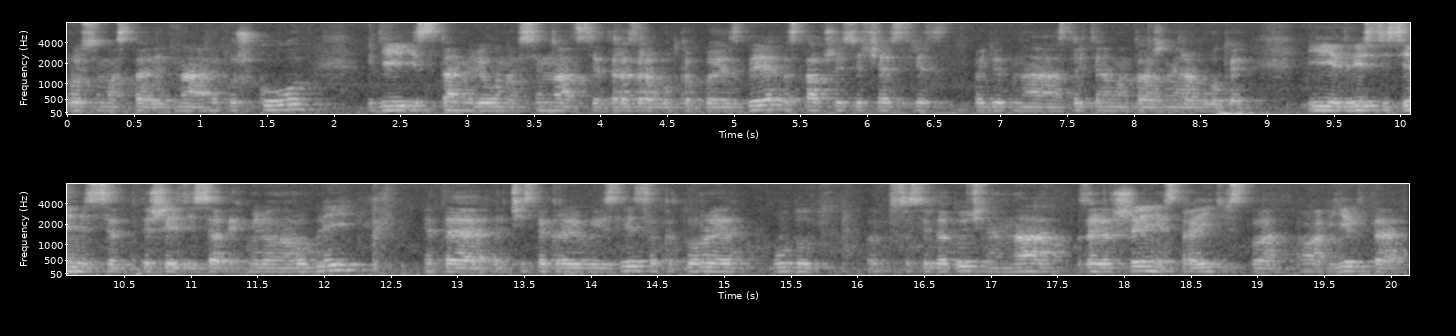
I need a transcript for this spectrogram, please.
просим оставить на эту школу, где из 100 миллионов 17 это разработка ПСД, оставшаяся часть средств пойдет на строительно-монтажные работы, и 270,6 миллиона рублей это чисто краевые средства, которые будут сосредоточены на завершении строительства объекта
